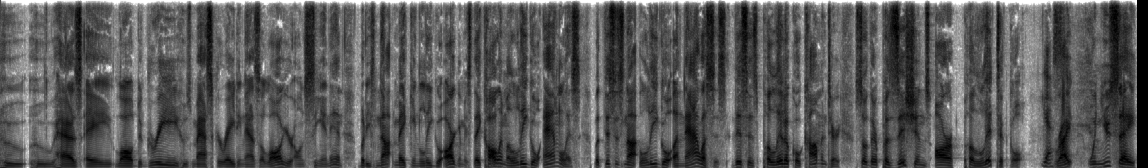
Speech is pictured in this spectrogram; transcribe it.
who who has a law degree, who's masquerading as a lawyer on CNN, but he's not making legal arguments. They call him a legal analyst, but this is not legal analysis. This is political commentary. So their positions are political. Yes. Right? When you say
